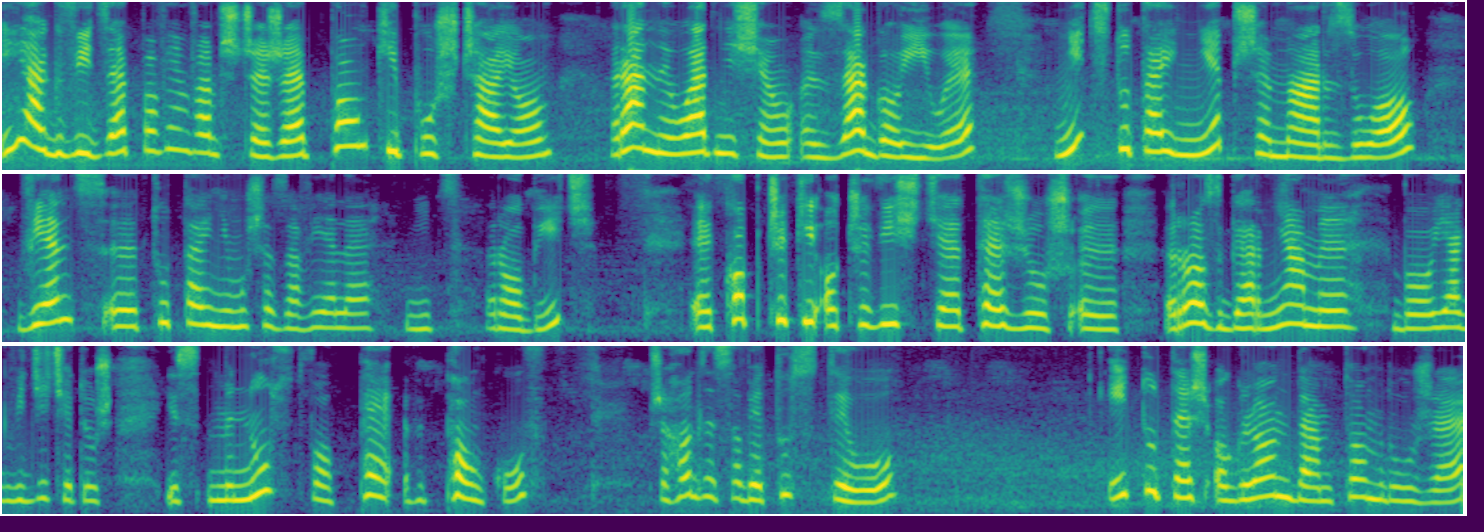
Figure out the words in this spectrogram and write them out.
I jak widzę, powiem Wam szczerze, pąki puszczają, rany ładnie się e, zagoiły, nic tutaj nie przemarzło, więc tutaj nie muszę za wiele nic robić. E, Kopczyki oczywiście też już e, rozgarniamy, bo jak widzicie, tu już jest mnóstwo pąków. Przechodzę sobie tu z tyłu i tu też oglądam tą różę.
